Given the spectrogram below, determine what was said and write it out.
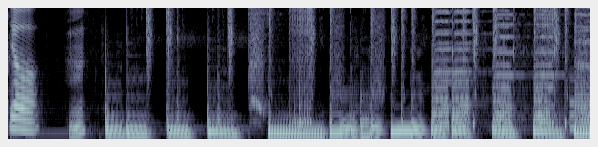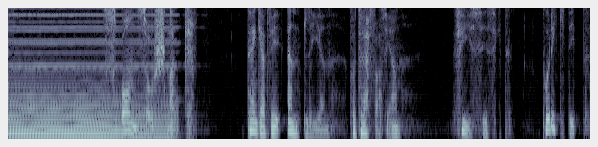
ja. Sponsorsnack. Tänk att vi äntligen får träffas igen. Fysiskt. På riktigt.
